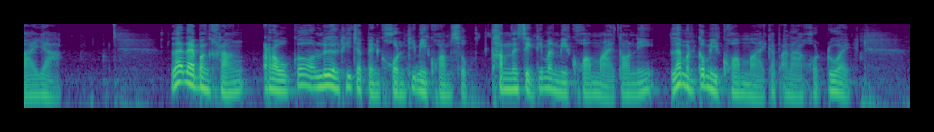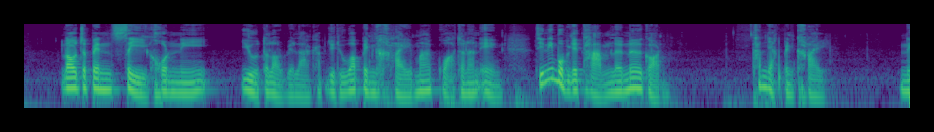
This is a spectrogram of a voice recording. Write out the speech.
ตายอยาก และในบางครั้งเราก็เลือกที่จะเป็นคนที่มีความสุขทำในสิ่งที่มันมีความหมายตอนนี้ และมันก็มีความหมายกับอนาคตด้วย เราจะเป็น 4 คนนี้อยู่ตลอดเวลาครับอยู่ที่ว่าเป็นใครมากกว่าเท่านั้นเอง ทีนี้ผมจะถามเลเนอร์ก่อน ท่านอยากเป็นใคร ใน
